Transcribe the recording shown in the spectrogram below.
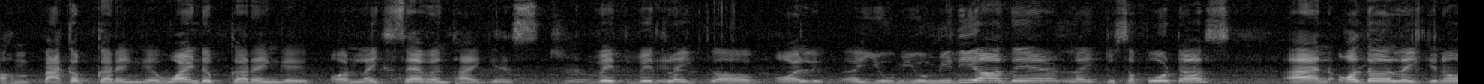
हम पैकअप करेंगे वाइंड अप करेंगे on like seventh I guess with with like all you you media there like to support us and all the like you know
